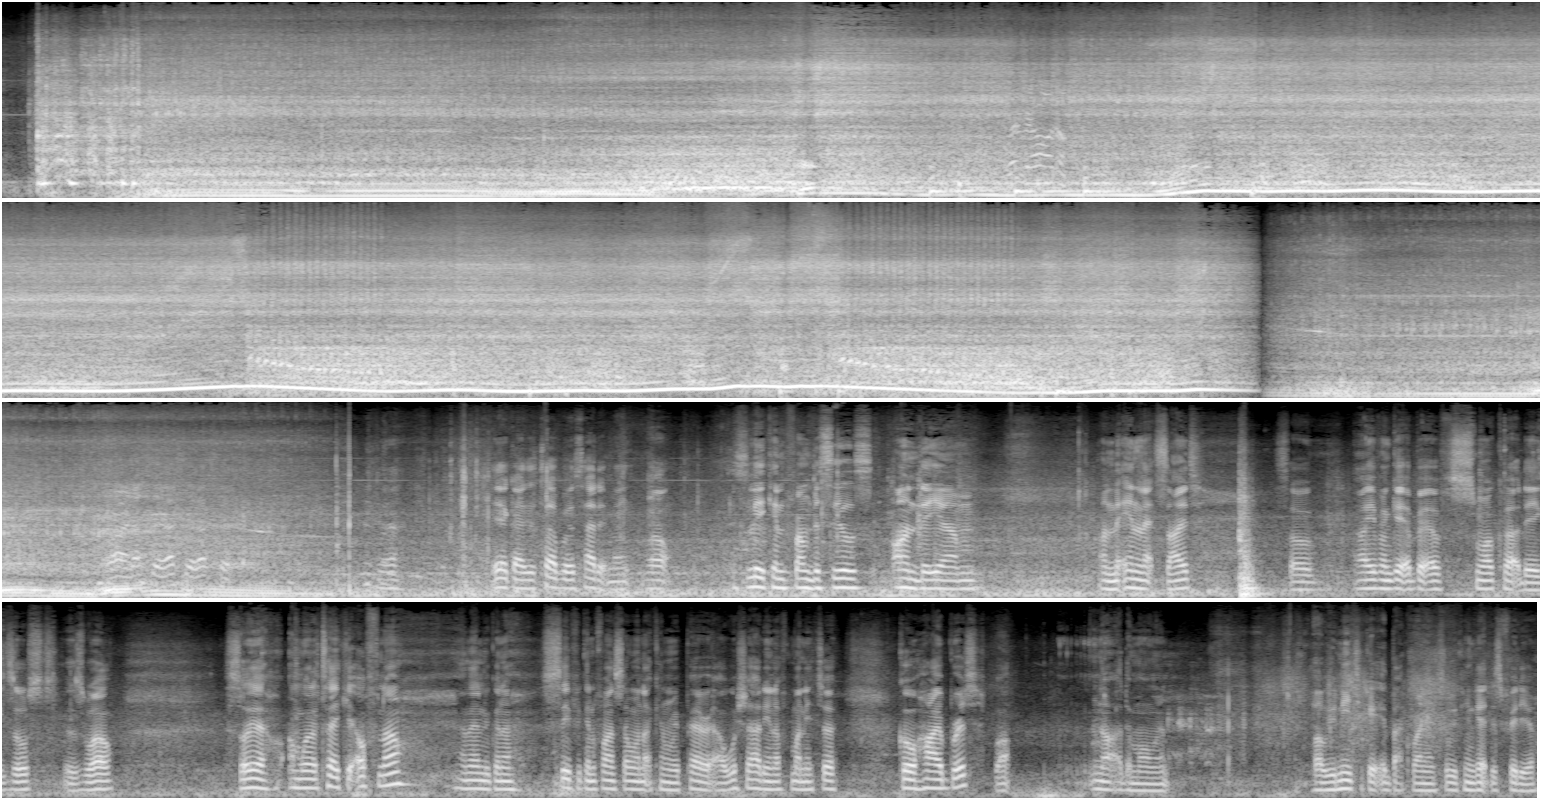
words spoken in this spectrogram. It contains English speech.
That's it, that's it, that's it. Yeah. Yeah guys, the turbo has had it mate. Well, it's leaking from the seals on the um on the inlet side. So I even get a bit of smoke out of the exhaust as well. So yeah, I'm gonna take it off now and then we're gonna see if we can find someone that can repair it. I wish I had enough money to go hybrid, but not at the moment. But we need to get it back running so we can get this video.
